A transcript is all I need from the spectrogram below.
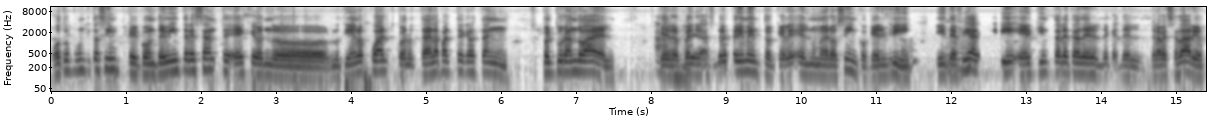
otro puntito así que encontré bien interesante es que cuando lo tienen los cuartos, cuando está en la parte que lo están torturando a él, que Ajá. lo, haciendo el experimento, que él es el número 5, que él vi, y te Ujú. fijas, vi el quinta letra del, del, del, del abecedario,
